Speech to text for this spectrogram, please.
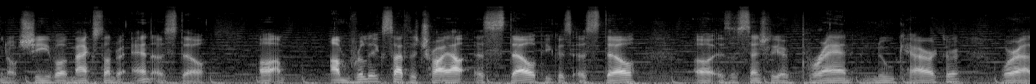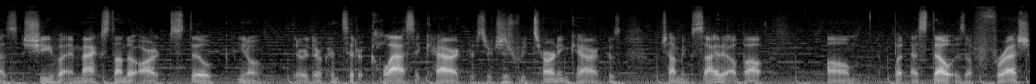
you know, Shiva, Max Thunder, and Estel. Uh, I'm, I'm really excited to try out Estel because Estel uh, is essentially a brand new character, whereas Shiva and Max Thunder are still, you know, they're they're considered classic characters. They're just returning characters, which I'm excited about. Um, but Estel is a fresh,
